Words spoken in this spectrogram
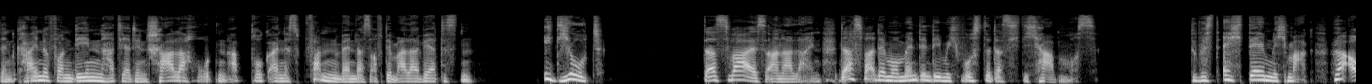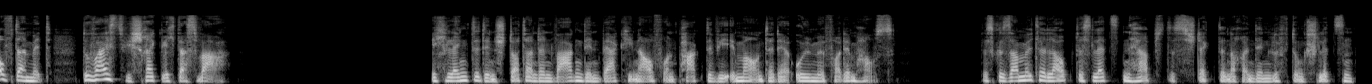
denn keine von denen hat ja den scharlachroten Abdruck eines Pfannenwenders auf dem Allerwertesten. Idiot! Das war es, Annalein. Das war der Moment, in dem ich wusste, dass ich dich haben muss. Du bist echt dämlich, Mark. Hör auf damit. Du weißt, wie schrecklich das war. Ich lenkte den stotternden Wagen den Berg hinauf und parkte wie immer unter der Ulme vor dem Haus. Das gesammelte Laub des letzten Herbstes steckte noch in den Lüftungsschlitzen,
